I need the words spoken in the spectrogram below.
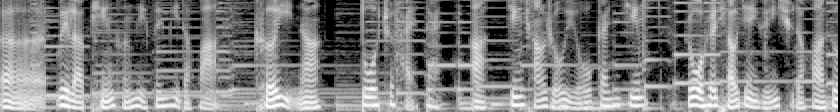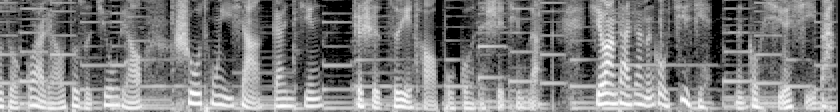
呃，为了平衡内分泌的话，可以呢多吃海带啊，经常揉一揉肝经。如果说条件允许的话，做做罐疗，做做灸疗，疏通一下肝经，这是最好不过的事情了。希望大家能够借鉴，能够学习吧。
